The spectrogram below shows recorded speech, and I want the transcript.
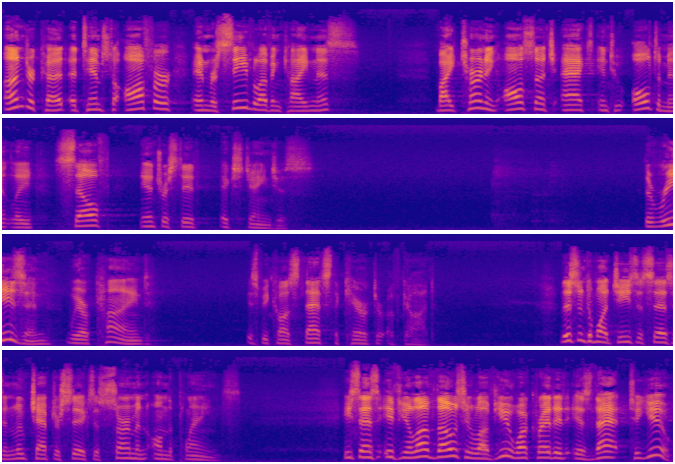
undercut attempts to offer and receive loving kindness by turning all such acts into ultimately self interested exchanges. The reason we are kind is because that's the character of God. Listen to what Jesus says in Luke chapter 6, a sermon on the plains. He says, If you love those who love you, what credit is that to you?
